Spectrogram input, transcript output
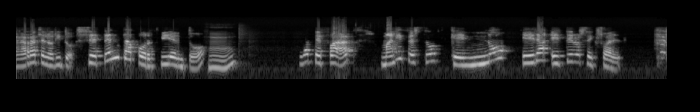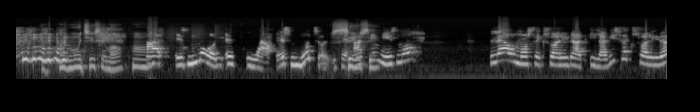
agárrate lorito, 70%, Mm. manifestó que no era heterosexual. Pues muchísimo. Mm. Ah, es muy, es, es mucho. Dice, Sí, sí. Asimismo, la homosexualidad y la bisexualidad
